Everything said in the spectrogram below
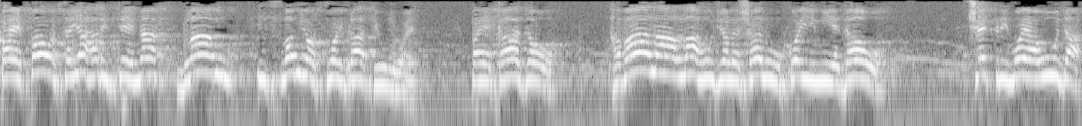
pa je pao sa jahalice na glavu i slomio svoj brat i umro je. Pa je kazao hvala Allahu Đelešanu koji mi je dao četiri moja uda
